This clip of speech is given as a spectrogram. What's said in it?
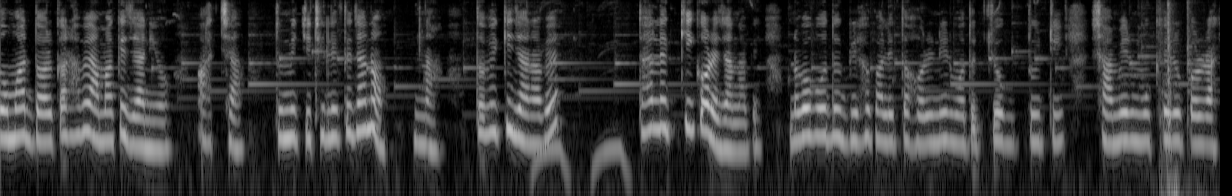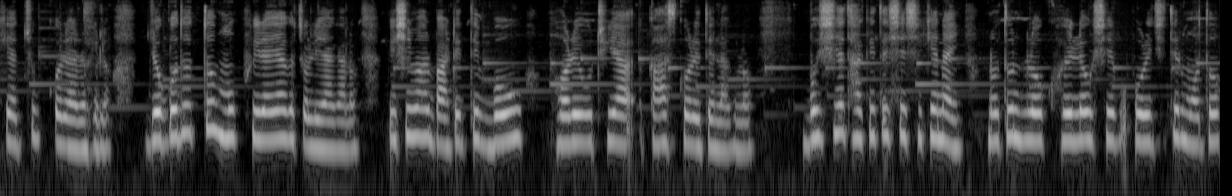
তোমার দরকার হবে আমাকে জানিও। আচ্ছা তুমি চিঠি লিখতে জানো? না, তবে কি জানাবে? তাহলে কি করে জানাবে? নববধূ গৃহপালিত হরিণীর মতো চোখ দুইটি স্বামীর মুখের উপর রাখিয়া চুপ করিয়া রহিল। যজ্ঞদত্ত মুখ ফিরাইয়া চলিয়া গেল। পিসিমার বাটিতে বউ ভরে উঠিয়া কাজ করিতে লাগল। বসিয়া থাকিতে সে শিখে নাই। নতুন লোক হইলেও সে পরিচিতের মতো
